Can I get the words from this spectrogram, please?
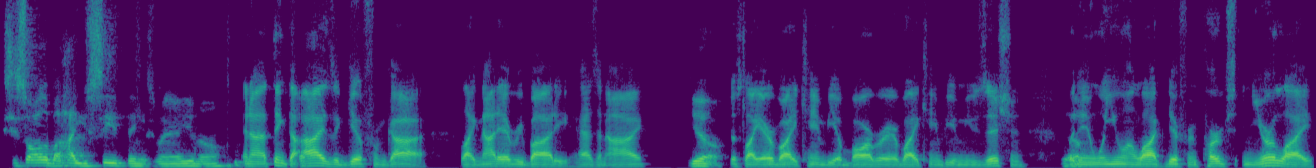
it's just all about how you see things, man. You know. And I think the eye is a gift from God. Like not everybody has an eye. Yeah. Just like everybody can be a barber, everybody can be a musician. Yeah. But then when you unlock different perks in your life,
